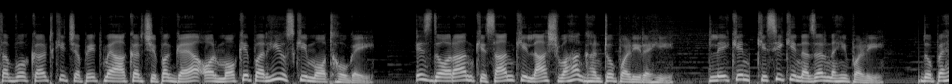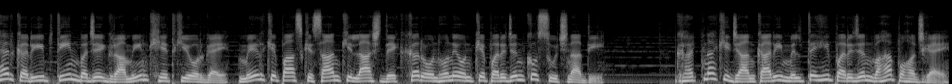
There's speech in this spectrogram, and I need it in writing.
तब वो कट की चपेट में आकर चिपक गया और मौके पर ही उसकी मौत हो गई। इस दौरान किसान की लाश वहाँ घंटों पड़ी रही, लेकिन किसी की नज़र नहीं पड़ी। दोपहर करीब तीन बजे ग्रामीण खेत की ओर गए। मेड़ के पास किसान की लाश देखकर उन्होंने उनके परिजन को सूचना दी। घटना की जानकारी मिलते ही परिजन वहाँ पहुँच गए।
